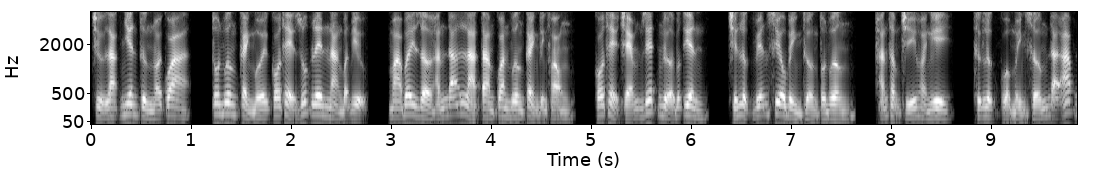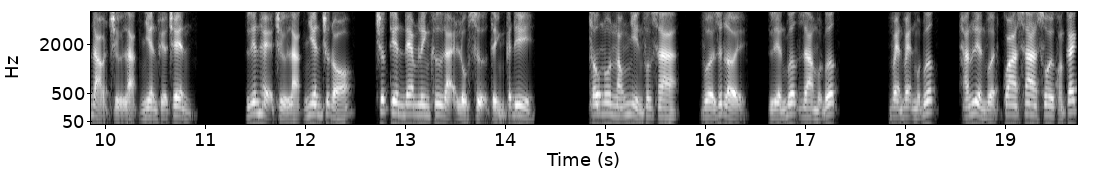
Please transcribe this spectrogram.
Trừ lạc nhiên từng nói qua, tôn vương cảnh mới có thể giúp lên nàng bận điệu, mà bây giờ hắn đã là tam quan vương cảnh định phong, có thể chém giết nửa bước tiên, chiến lược viễn siêu bình thường tôn vương, hắn thậm chí hoài nghi, thực lực của mình sớm đã áp đảo trừ lạc nhiên phía trên. Liên hệ trừ lạc nhiên trước đó, trước tiên đem linh khư đại lục sự tỉnh kết đi. Thông nôn nóng nhìn phương xa, vừa dứt lời, liền bước ra một bước. Vẹn vẹn một bước hắn liền vượt qua xa xôi khoảng cách,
